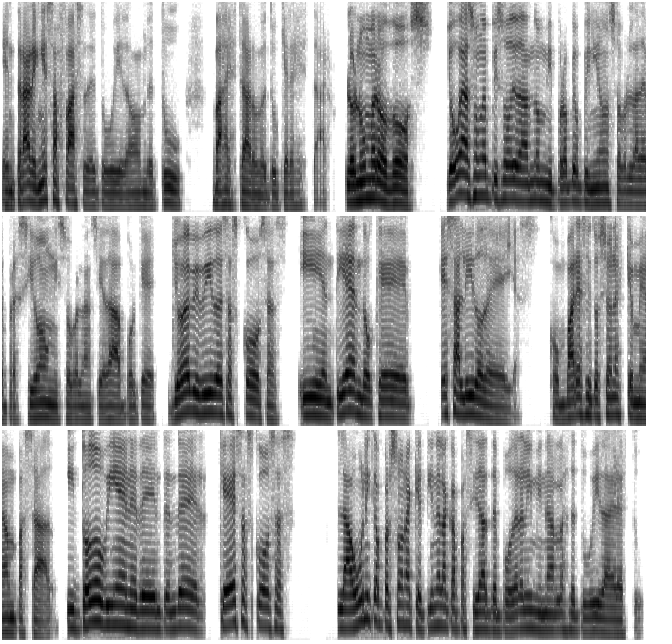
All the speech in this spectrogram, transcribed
entrar en esa fase de tu vida donde tú vas a estar donde tú quieres estar. Lo número dos, yo voy a hacer un episodio dando mi propia opinión sobre la depresión y sobre la ansiedad, porque yo he vivido esas cosas y entiendo que he salido de ellas con varias situaciones que me han pasado. Y todo viene de entender que esas cosas, la única persona que tiene la capacidad de poder eliminarlas de tu vida eres tú.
